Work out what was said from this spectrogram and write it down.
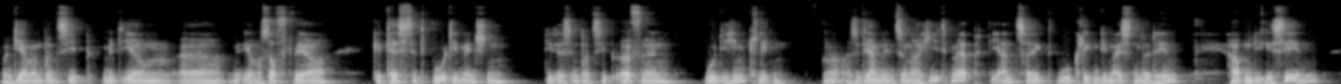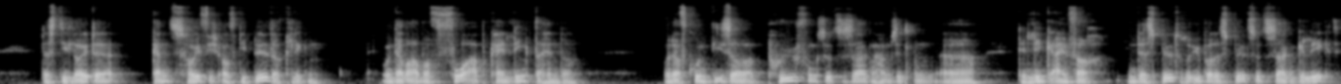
Und die haben im Prinzip mit, ihrem, äh, mit ihrer Software getestet, wo die Menschen, die das im Prinzip öffnen, wo die hinklicken. Ja, also die haben in so einer Heatmap, die anzeigt, wo klicken die meisten Leute hin haben die gesehen, dass die Leute ganz häufig auf die Bilder klicken. Und da war aber vorab kein Link dahinter. Und aufgrund dieser Prüfung sozusagen haben sie dann äh, den Link einfach in das Bild oder über das Bild sozusagen gelegt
